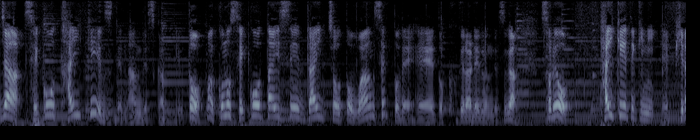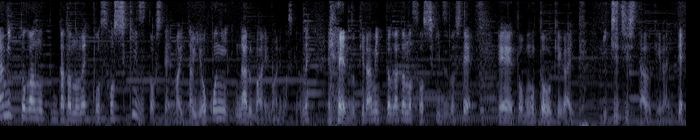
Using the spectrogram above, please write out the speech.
じゃあ施工体系図って何ですかっていうと、まあ、この施工体制大腸とワンセットで、えーと、くくられるんですがそれを体系的に、えピラミッド型のねこう組織図として、まあ、多分横になる場合もありますけどね、えーと、ピラミッド型の組織図として、えーと、元請けがいて一次下請けがいて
